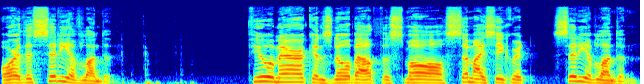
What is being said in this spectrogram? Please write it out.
or the City of London? Few Americans know about the small, semi secret City of London,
